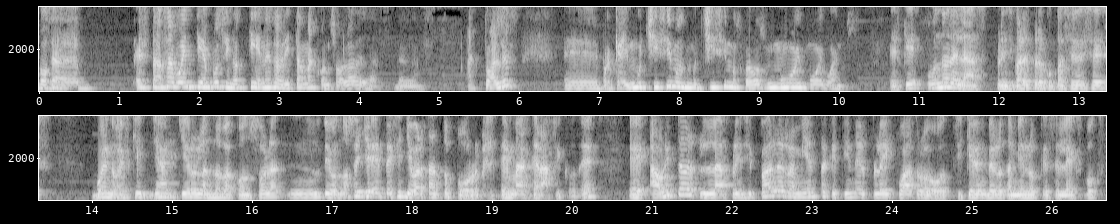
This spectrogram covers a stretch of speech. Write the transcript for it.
o sea, estás a buen tiempo si no tienes ahorita una consola de las, de las actuales, eh, porque hay muchísimos, muchísimos juegos muy, muy buenos. Es que una de las principales preocupaciones es, bueno, es que ya quiero la nueva consola. Mm, Digo, no se dejen llevar tanto por el tema gráfico. ¿eh? Eh, ahorita la principal herramienta que tiene el Play 4, o si quieren verlo también lo que es el Xbox,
